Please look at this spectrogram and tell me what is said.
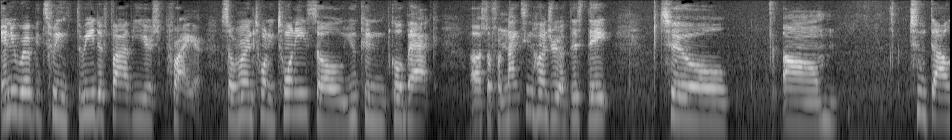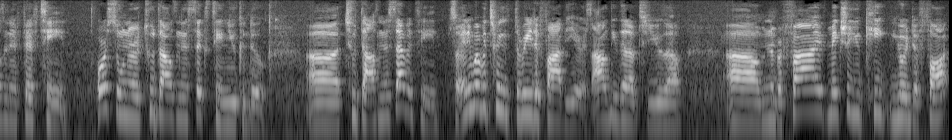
anywhere between three to five years prior. So we're in 2020, so you can go back uh, so from 1900 of this date till um, 2015 or sooner 2016 you can do. Uh, 2017 so anywhere between three to five years. I'll leave that up to you though. Um, number five make sure you keep your default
